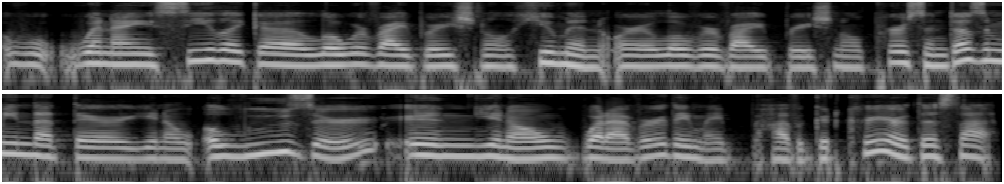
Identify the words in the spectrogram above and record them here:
When I see like a lower vibrational human or a lower vibrational person, doesn't mean that they're you know a loser in you know whatever. They might have a good career, this that,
